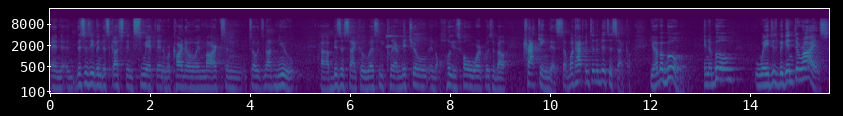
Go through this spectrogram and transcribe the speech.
And, this is even discussed in Smith and Ricardo and Marx, and so it's not new. Uh, business cycle, Wesley Clair Mitchell, and his whole work was about tracking this. So what happens in a business cycle? You have a boom. In a boom, wages begin to rise.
